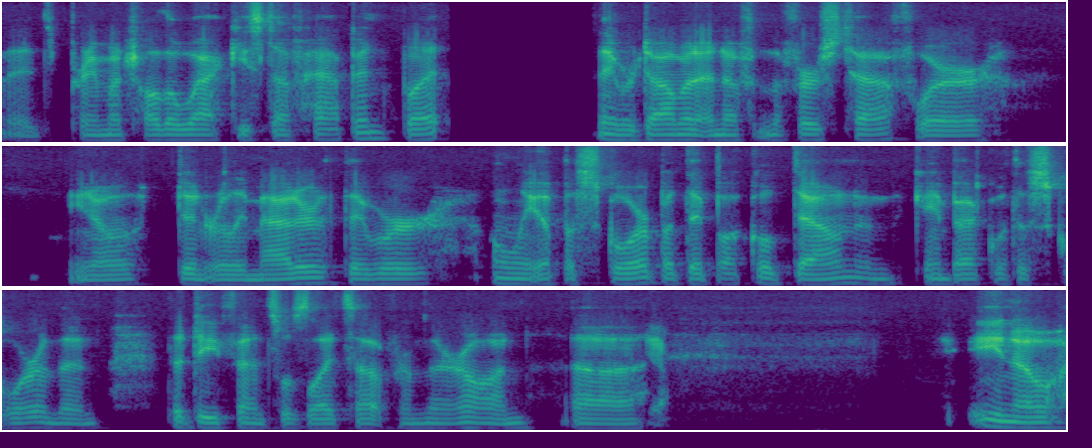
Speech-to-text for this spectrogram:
it's pretty much all the wacky stuff happened, but they were dominant enough in the first half where, you know, didn't really matter. They were only up a score, but they buckled down and came back with a score, and then the defense was lights out from there on. Uh, yeah. You know,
